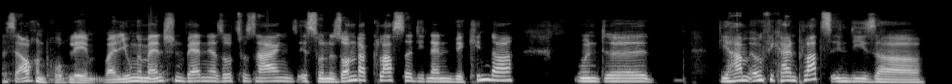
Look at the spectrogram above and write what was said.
Das ist ja auch ein Problem, weil junge Menschen werden ja sozusagen, ist so eine Sonderklasse, die nennen wir Kinder und äh, die haben irgendwie keinen Platz in dieser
